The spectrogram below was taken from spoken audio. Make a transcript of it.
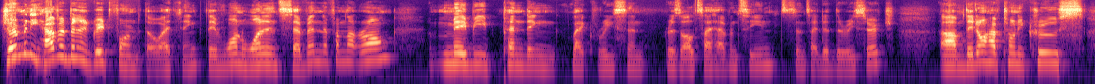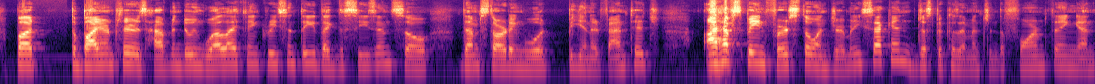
Germany haven't been in great form though. I think they've won one in seven, if I'm not wrong. Maybe pending like recent results I haven't seen since I did the research. Um, they don't have Toni Kroos, but the Bayern players have been doing well, I think, recently, like the season. So them starting would be an advantage. I have Spain first though, and Germany second, just because I mentioned the form thing, and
